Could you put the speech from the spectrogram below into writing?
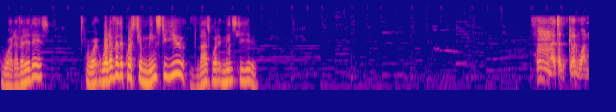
whatever it is whatever the question means to you, that's what it means to you. Hmm, that's a good one.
